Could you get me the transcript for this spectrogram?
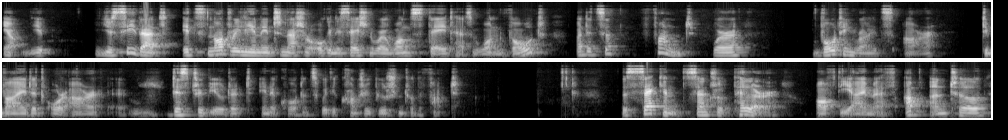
you know, you, you see that it's not really an international organization where one state has one vote, but it's a fund where voting rights are divided or are uh, distributed in accordance with your contribution to the fund. The second central pillar of the IMF up until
